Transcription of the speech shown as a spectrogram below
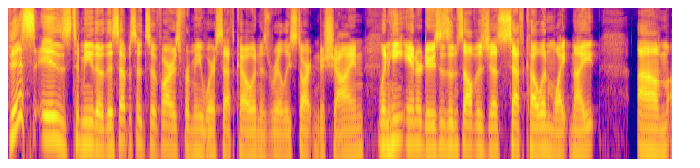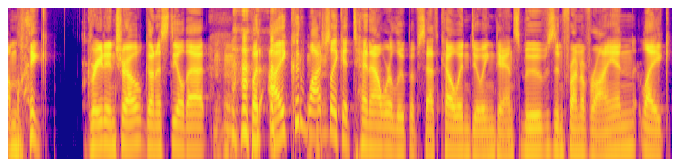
this is to me though this episode so far is for me where seth cohen is really starting to shine. When he introduces himself as just seth cohen white knight um i'm like great intro gonna steal that. Mhm. but i could watch like a 10 hour loop of seth cohen doing dance moves in front of ryan like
